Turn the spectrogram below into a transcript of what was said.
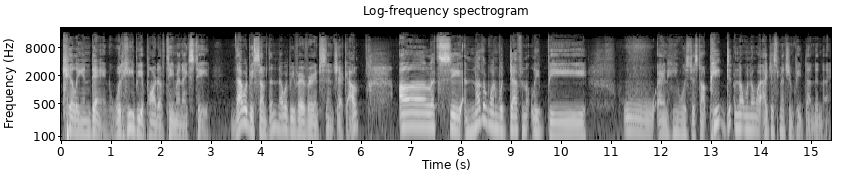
Killian Dain. Would he be a part of Team NXT? That would be something. That would be very, very interesting to check out. Uh, let's see. Another one would definitely be. Ooh, and he was just not Pete. No, no, I just mentioned Pete Dunne, didn't I?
